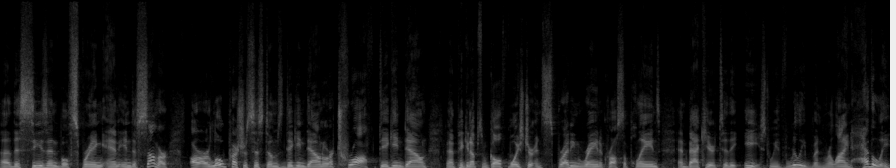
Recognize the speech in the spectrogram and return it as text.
uh, this season, both spring and into summer, are our low pressure systems digging down or a trough digging down and picking up some Gulf moisture and spreading rain across the plains and back here to the east. We've really been relying heavily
